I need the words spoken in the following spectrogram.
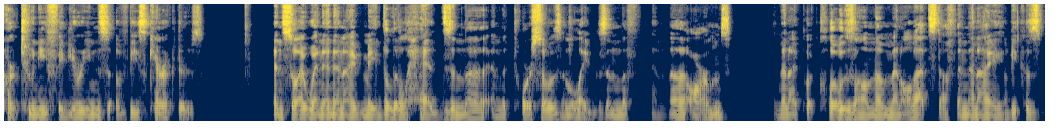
cartoony figurines of these characters. And so I went in and I made the little heads and the and the torsos and legs and the and the arms. And then I put clothes on them and all that stuff. And then I because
